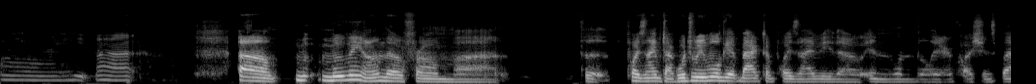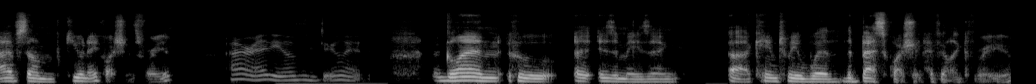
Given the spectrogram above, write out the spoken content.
oh, I hate that. Um, m- moving on though from uh, the poison ivy talk, which we will get back to poison ivy though in one of the later questions. But I have some Q and A questions for you. Alrighty, let's do it. Glenn, who uh, is amazing, uh, came to me with the best question. I feel like for you,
